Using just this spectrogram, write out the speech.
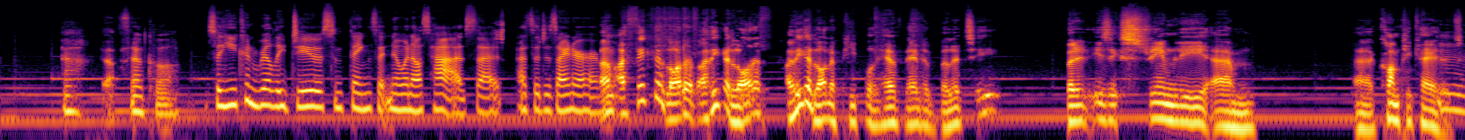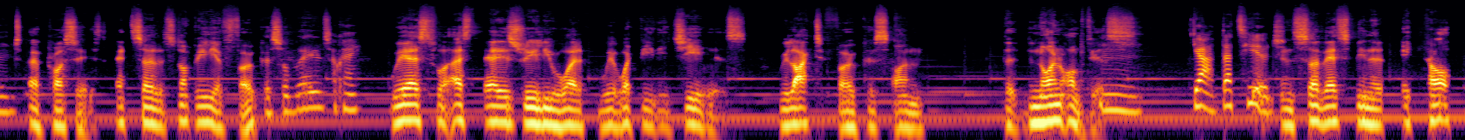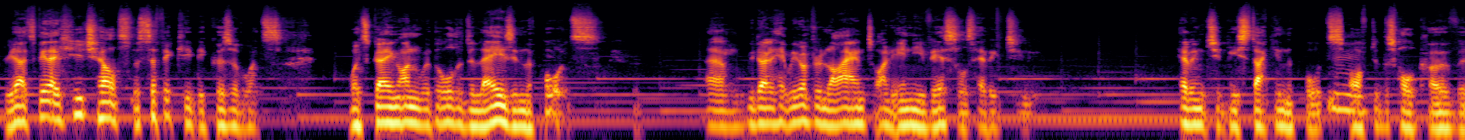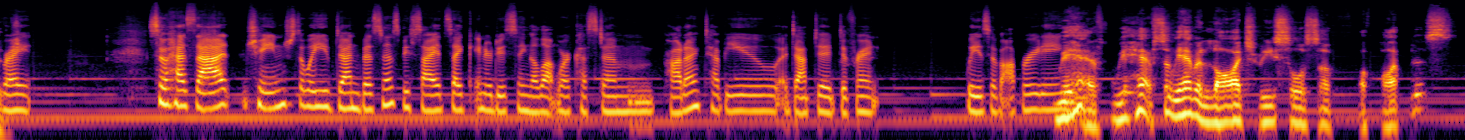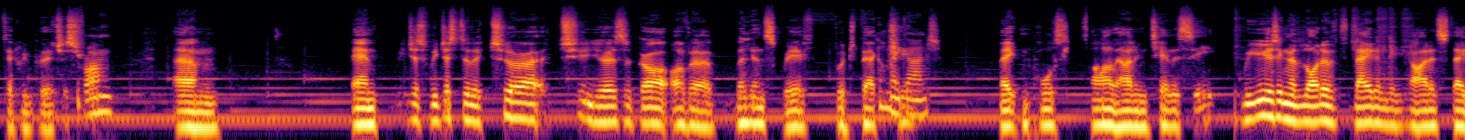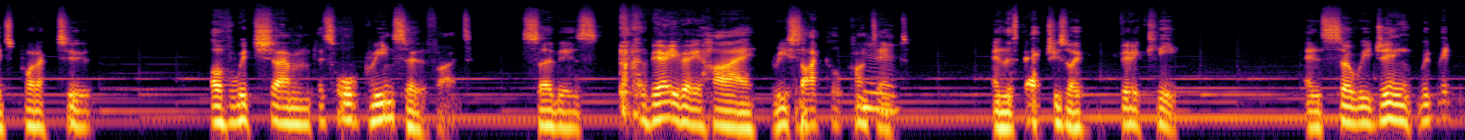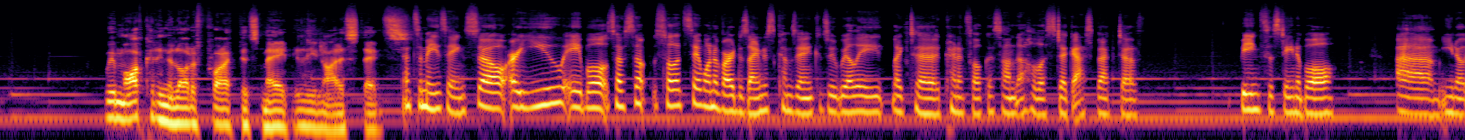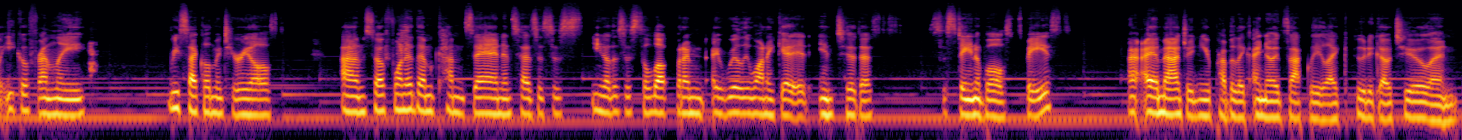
Oh, Yeah. So cool. So you can really do some things that no one else has. That as a designer. Um, I think a lot of I think a lot of I think a lot of people have that ability, but it is extremely um uh, complicated Mm. uh, process, and so it's not really a focus of theirs. Okay. Whereas for us, that is really what what BDG is. We like to focus on the, the non-obvious, Mm. Yeah, that's huge. and so that's been a big help. Yeah, it's been a huge help specifically because of what's what's going on with all the delays in the ports. Um, we don't have, we're not reliant on any vessels having to having to be stuck in the ports Mm. after this whole COVID. Right. So has that changed the way you've done business besides like introducing a lot more custom product? Have you adapted different ways of operating? We have, we have. So we have a large resource of, of partners that we purchase from, um, and we just we just did a tour two years ago of a million square foot Oh factory my gosh. making porcelain out in Tennessee. We're using a lot of made in the United States product too, of which um, it's all green certified. So there's a very very high recycled content, and the factories are very clean. And so we're doing we, we, we're marketing a lot of product that's made in the United States. That's amazing. So are you able so so, so let's say one of our designers comes in because we really like to kind of focus on the holistic aspect of being sustainable, um, you know, eco-friendly, recycled materials. Um, so if one of them comes in and says this is, you know, this is the look, but I'm I really want to get it into this sustainable space, I, I imagine you're probably like, I know exactly like who to go to and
